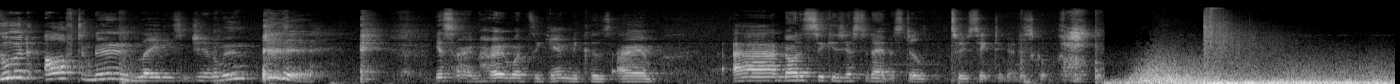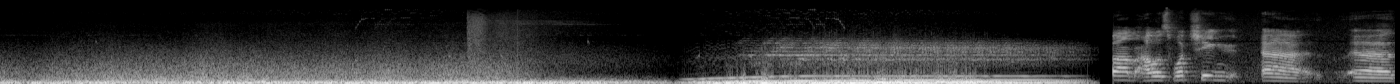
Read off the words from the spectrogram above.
Good afternoon, ladies and gentlemen. yes, I am home once again because I am uh, not as sick as yesterday, but still too sick to go to school. Um, I was watching uh, uh,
